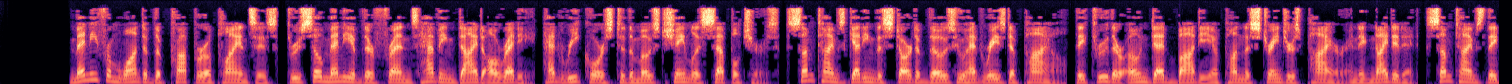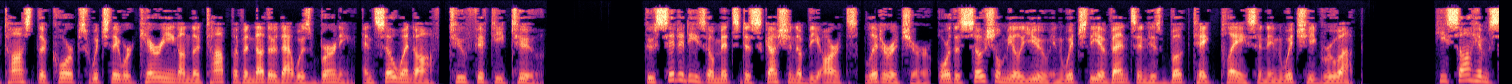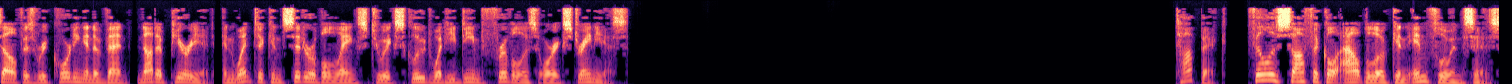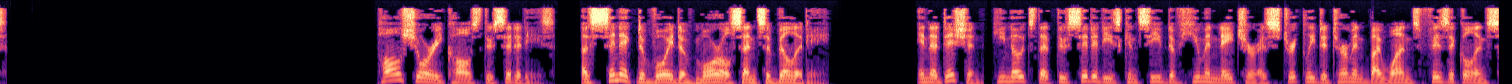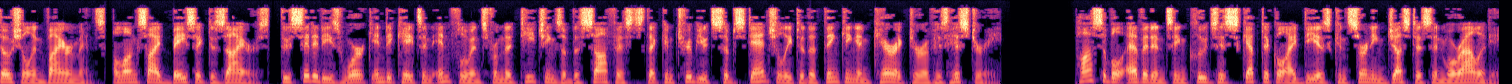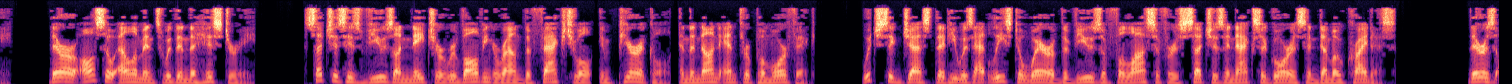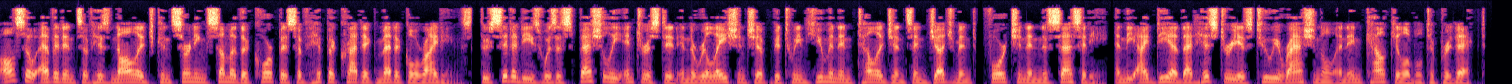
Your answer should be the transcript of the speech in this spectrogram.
Many from want of the proper appliances, through so many of their friends having died already, had recourse to the most shameless sepultures, sometimes getting the start of those who had raised a pile, they threw their own dead body upon the stranger's pyre and ignited it, sometimes they tossed the corpse which they were carrying on the top of another that was burning, and so went off. 252 Thucydides omits discussion of the arts, literature, or the social milieu in which the events in his book take place and in which he grew up. He saw himself as recording an event, not a period, and went to considerable lengths to exclude what he deemed frivolous or extraneous. Philosophical outlook and influences Paul Shorey calls Thucydides a cynic devoid of moral sensibility. In addition, he notes that Thucydides conceived of human nature as strictly determined by one's physical and social environments, alongside basic desires. Thucydides' work indicates an influence from the teachings of the Sophists that contributes substantially to the thinking and character of his history. Possible evidence includes his skeptical ideas concerning justice and morality. There are also elements within the history, such as his views on nature revolving around the factual, empirical, and the non-anthropomorphic, which suggest that he was at least aware of the views of philosophers such as Anaxagoras and Democritus. There is also evidence of his knowledge concerning some of the corpus of Hippocratic medical writings. Thucydides was especially interested in the relationship between human intelligence and judgment, fortune and necessity, and the idea that history is too irrational and incalculable to predict.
